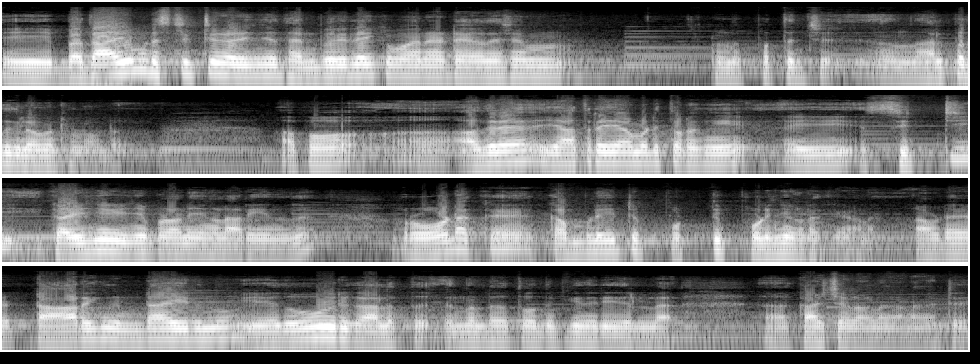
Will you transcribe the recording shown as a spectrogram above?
ഈ ബദായും ഡിസ്ട്രിക്റ്റ് കഴിഞ്ഞ് ധൻപുരയിലേക്ക് പോകാനായിട്ട് ഏകദേശം മുപ്പത്തഞ്ച് നാൽപ്പത് കിലോമീറ്ററുണ്ട് അപ്പോൾ അതിൽ യാത്ര ചെയ്യാൻ വേണ്ടി തുടങ്ങി ഈ സിറ്റി കഴിഞ്ഞു കഴിഞ്ഞപ്പോഴാണ് ഞങ്ങൾ അറിയുന്നത് റോഡൊക്കെ കംപ്ലീറ്റ് പൊട്ടി പൊളിഞ്ഞു കിടക്കുകയാണ്. അവിടെ ടാറിങ് ഉണ്ടായിരുന്നു ഏതോ ഒരു കാലത്ത് എന്നുള്ളത് തോന്നിപ്പിക്കുന്ന രീതിയിലുള്ള കാഴ്ചകളാണ് കാണാനായിട്ട്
